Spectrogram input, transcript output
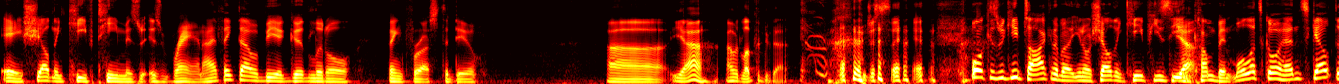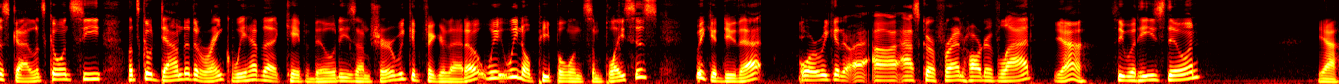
a Sheldon Keefe team is is ran. I think that would be a good little thing for us to do. uh, yeah, I would love to do that. I'm just saying. well, because we keep talking about you know Sheldon Keefe, he's the Yeah. incumbent. Well, let's go ahead and scout this guy. Let's go and see. Let's go down to the rink. We have that capabilities. I'm sure we could figure that out. We we know people in some places. We could do that, or we could uh, uh, ask our friend Heart of Lad, Yeah, see what he's doing. yeah.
